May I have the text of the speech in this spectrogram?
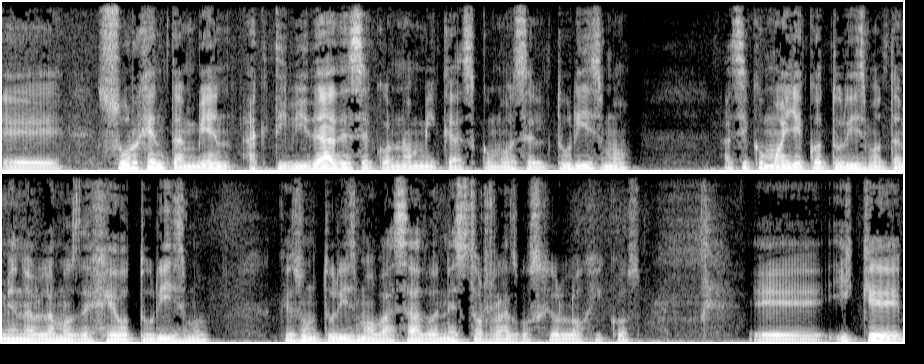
eh, surgen también actividades económicas como es el turismo, así como hay ecoturismo, también hablamos de geoturismo, que es un turismo basado en estos rasgos geológicos, eh, y que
